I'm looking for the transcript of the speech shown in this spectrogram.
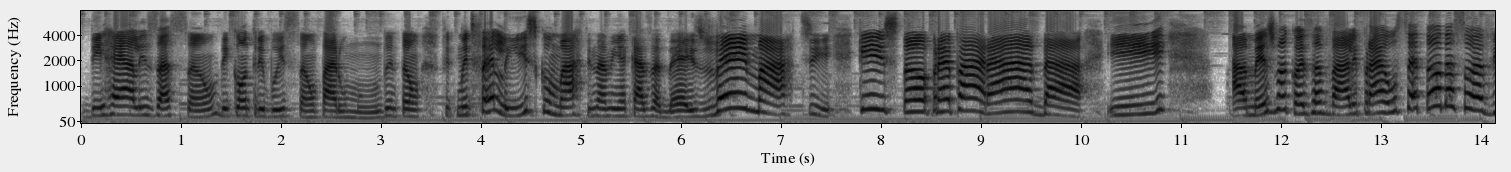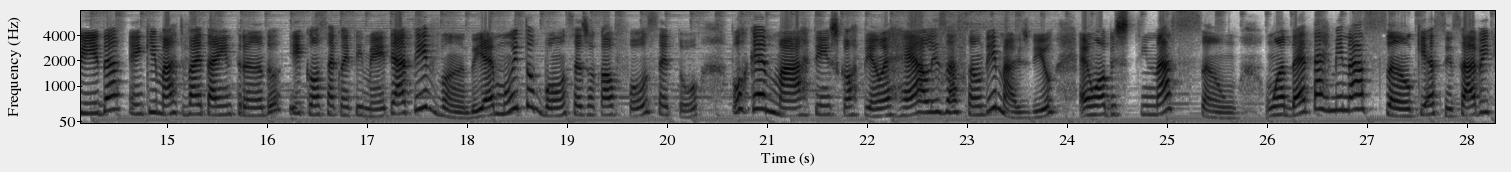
de realização, de contribuição para o mundo. Então, fico muito feliz com Marte na minha casa 10. Vem, Marte, que estou preparada! E a mesma coisa vale para o setor da sua vida em que Marte vai estar tá entrando e, consequentemente, ativando. E é muito bom, seja qual for o setor, porque Marte em Escorpião é realização demais, viu? É uma obstinação, uma determinação que, assim, sabe,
